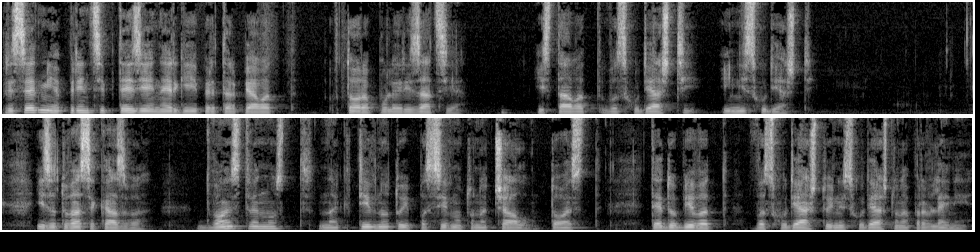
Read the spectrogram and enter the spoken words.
При седмия принцип тези енергии претърпяват втора поляризация и стават възходящи и нисходящи. И за това се казва двойственост на активното и пасивното начало, т.е. те добиват възходящо и нисходящо направление.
